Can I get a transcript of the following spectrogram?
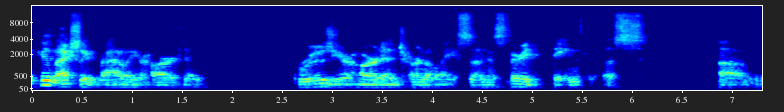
it can actually rattle your heart and bruise your heart internally. So it's very dangerous. Um,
